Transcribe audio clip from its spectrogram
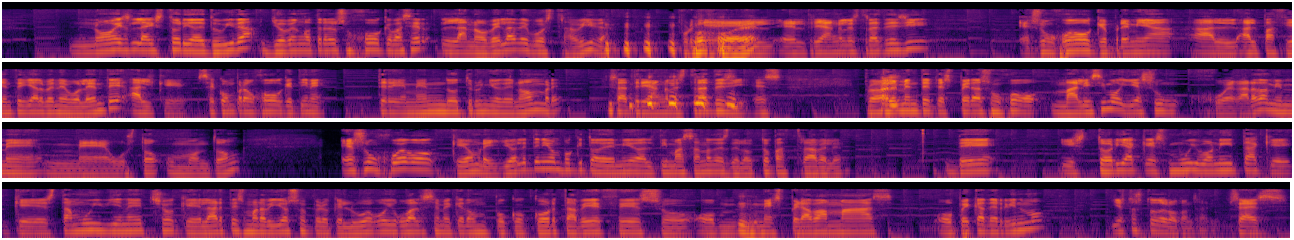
no es la historia de tu vida, yo vengo a traeros un juego que va a ser la novela de vuestra vida. Porque Ojo, ¿eh? el, el Triangle Strategy es un juego que premia al, al paciente y al benevolente, al que se compra un juego que tiene tremendo truño de nombre. O sea, Triangle Strategy es... Probablemente te esperas un juego malísimo y es un juegardo, a mí me, me gustó un montón. Es un juego que, hombre, yo le tenía un poquito de miedo al Team Asano desde el Octopath Traveler. De historia que es muy bonita, que, que está muy bien hecho, que el arte es maravilloso, pero que luego igual se me queda un poco corta a veces, o, o me esperaba más, o peca de ritmo. Y esto es todo lo contrario. O sea, es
